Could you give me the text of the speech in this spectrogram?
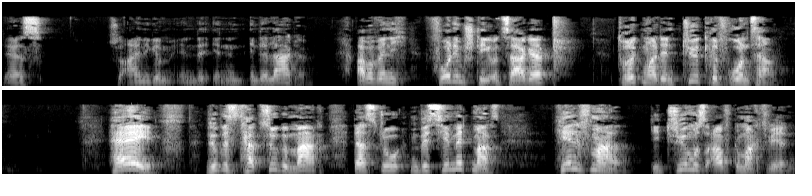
der ist zu einigem in, in, in der Lage. Aber wenn ich vor dem stehe und sage, drück mal den Türgriff runter. Hey, du bist dazu gemacht, dass du ein bisschen mitmachst. Hilf mal, die Tür muss aufgemacht werden.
